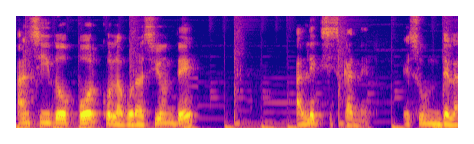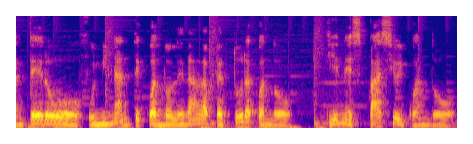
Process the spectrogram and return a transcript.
han sido por colaboración de Alexis Canelo. Es un delantero fulminante cuando le dan la apertura, cuando tiene espacio y cuando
